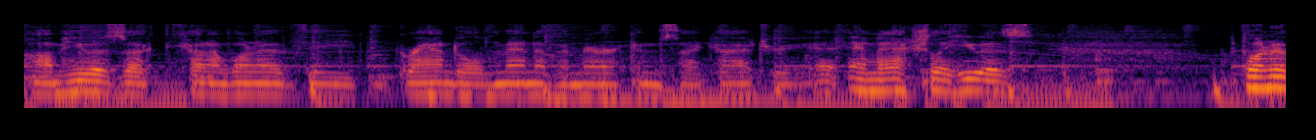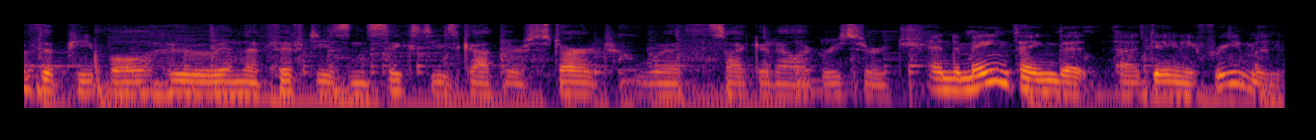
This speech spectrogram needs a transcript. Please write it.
Um, he was a, kind of one of the grand old men of American psychiatry, and actually he was one of the people who in the 50s and 60s got their start with psychedelic research. And the main thing that uh, Danny Freedman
